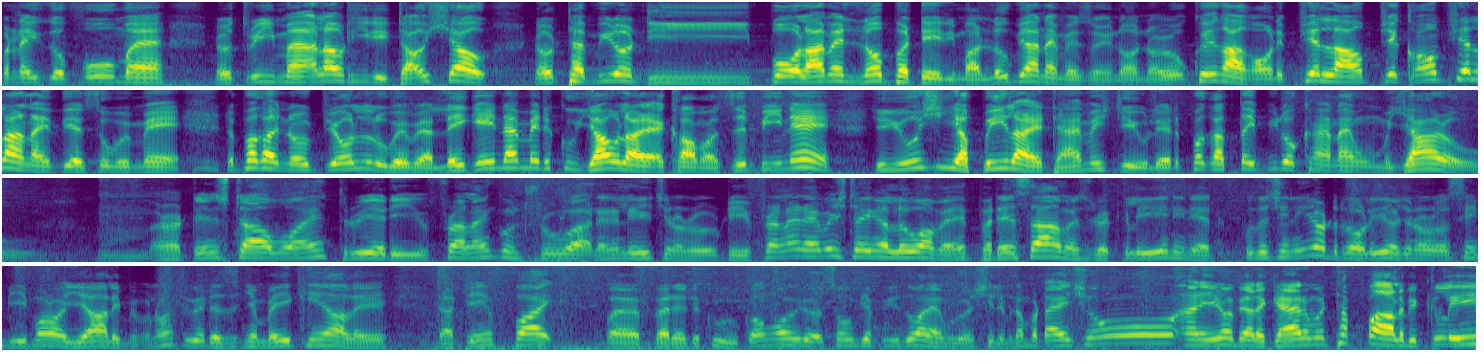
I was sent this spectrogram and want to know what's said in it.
ပနေဆို4 man တော့3 man အဲ့လောက်ထိတွေတောက်လျှောက်တော့ထပ်ပြီးတော့ဒီပေါ်လာမဲ့ lot battery ဒီမှာလုတ်ပြနိုင်မယ်ဆိုရင်တော့ကျွန်တော်တို့အခွင့်အခါကောင်းတွေဖြစ်လောင်ဖြစ်ကောင်းဖြစ်လာနိုင်တဲ့ဆိုပေမဲ့တစ်ဖက်ကကျွန်တော်တို့ပြောလို့လိုပဲဗျလေ game damage တခုရောက်လာတဲ့အခါမှာ Zippy နဲ့ရိုးရိုးရှိရပေးလာတဲ့ damage တွေကိုလည်းတစ်ဖက်ကတိတ်ပြီးတော့ခံနိုင်မှုမရတော့ဘူး အဲ့တော့10 star 1 3ရဲ့ဒီ front line control ကနည်းနည်းလေးကျွန်တော်တို့ဒီ front line damage တိုင်းကလောက်ရမယ်ဗတဲ့စားရမယ်ဆိုတော့ clear အနေနဲ့ position လေးတော့တော်တော်လေးတော့ကျွန်တော်တို့အဆင်ပြေမှတော့ရလိမ့်မယ်ပေါ့နော်သူရဲ့ decision making ကလည်းဒါ10 fight battle တခုကောင်းကောင်းကြီးတော့အဆုံးဖြတ်ပြီးသွားနိုင်မှုတော့ရှိလိမ့်မယ်နောက်တိုင်ချွန်းအနေတော့ပြတယ် guide ထပ်ပါလာပြီ clear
